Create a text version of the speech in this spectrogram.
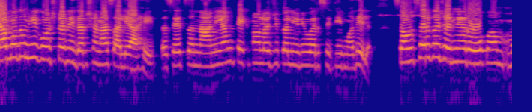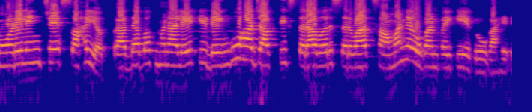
त्यामधून ही गोष्ट निदर्शनास आली आहे. तसेच नानियांग टेक्नॉलॉजिकल युनिव्हर्सिटी मधील संसर्गजन्य रोग मॉडेलिंगचे सहाय्यक प्राध्यापक म्हणाले की डेंग्यू हा जागतिक स्तरावर सर्वात सामान्य रोगांपैकी एक रोग आहे.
